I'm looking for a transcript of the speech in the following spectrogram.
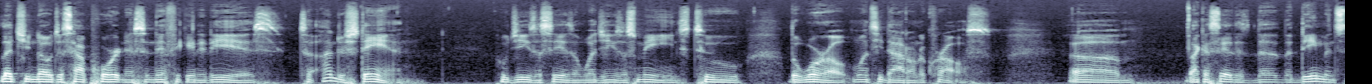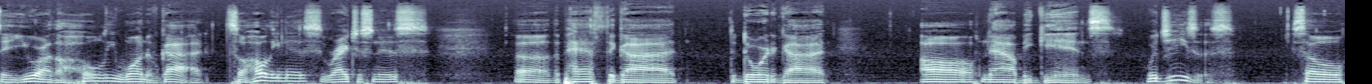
let you know just how important and significant it is to understand who Jesus is and what Jesus means to the world once he died on the cross. Um, like I said, the, the demon said, You are the Holy One of God. So, holiness, righteousness, uh, the path to God, door to God, all now begins with Jesus. So,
